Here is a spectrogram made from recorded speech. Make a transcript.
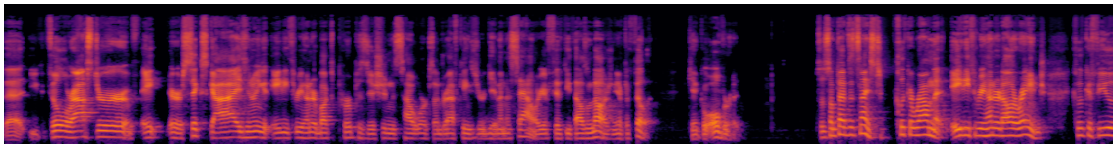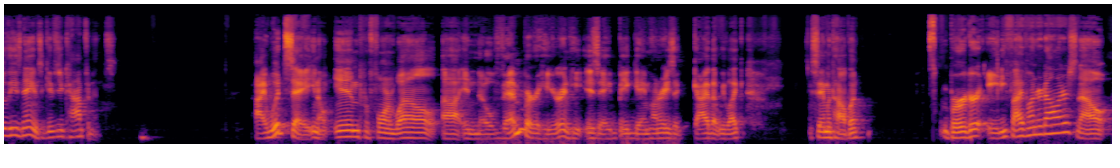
that you can fill a roster of eight or six guys. You know, you get 8,300 bucks per position. That's how it works on DraftKings. You're given a salary of $50,000 and you have to fill it. You can't go over it. So sometimes it's nice to click around that $8,300 range. Click a few of these names. It gives you confidence. I would say, you know, Im performed well uh, in November here, and he is a big game hunter. He's a guy that we like. Same with Hovland. Berger, $8,500. Now,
